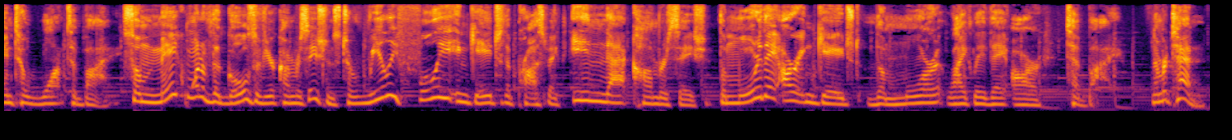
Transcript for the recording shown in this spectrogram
and to want to buy. So make one of the goals of your conversations to really fully engage the prospect in that conversation. The more they are engaged, the more likely they are to buy. Number 10,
